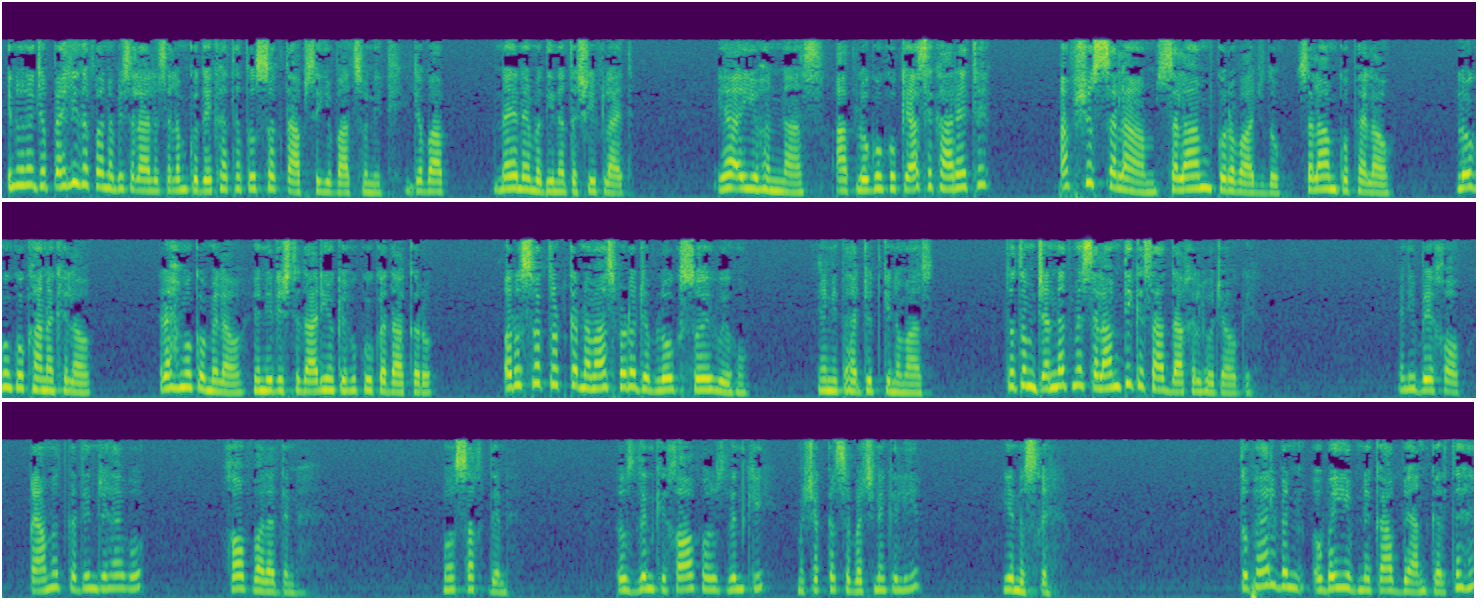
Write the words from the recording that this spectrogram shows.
انہوں نے جب پہلی دفعہ نبی صلی اللہ علیہ وسلم کو دیکھا تھا تو اس وقت آپ سے یہ بات سنی تھی جب آپ نئے نئے مدینہ تشریف لائے تھے یا الناس آپ لوگوں کو کیا سکھا رہے تھے افش السلام سلام کو رواج دو سلام کو پھیلاؤ لوگوں کو کھانا کھلاؤ رحموں کو ملاؤ یعنی رشتے داریوں کے حقوق ادا کرو اور اس وقت اٹھ کر نماز پڑھو جب لوگ سوئے ہوئے ہوں یعنی تحجد کی نماز تو تم جنت میں سلامتی کے ساتھ داخل ہو جاؤ گے یعنی بے خوف قیامت کا دن جو ہے وہ خوف والا دن ہے بہت سخت دن ہے تو اس دن کے خوف اور اس دن کی مشقت سے بچنے کے لیے یہ نسخے ہیں تو فیل بن ابئی ابن کاب بیان کرتے ہیں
